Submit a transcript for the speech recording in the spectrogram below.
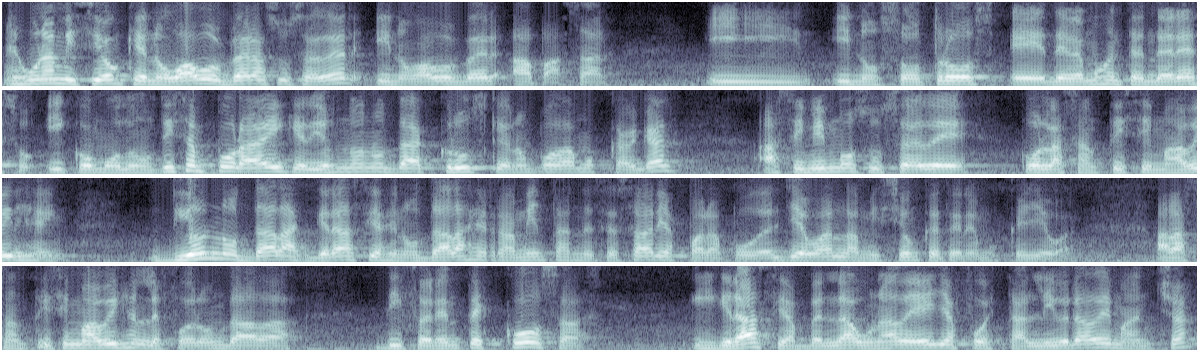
es una misión que no va a volver a suceder y no va a volver a pasar. Y, nosotros eh, debemos entender eso. Y como nos dicen por ahí que Dios no nos da cruz que no podamos cargar, así mismo sucede con la Santísima Virgen. Dios nos da las gracias y nos da las herramientas necesarias para poder llevar la misión que tenemos que llevar. A la Santísima Virgen le fueron dadas diferentes cosas y gracias, ¿verdad? Una de ellas fue estar libre de mancha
